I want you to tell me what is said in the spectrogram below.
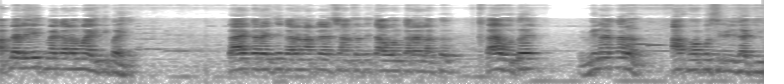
आपल्याला एकमेकाला माहिती पाहिजे. काय करायचे कारण आपल्याला शांततेचं आवाहन करायला लागतं. काय होतंय? विनाकारण अफवा पसरली जाती.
